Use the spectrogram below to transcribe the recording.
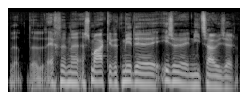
Dat, dat, echt een, eh, een smaakje in het midden is er niet, zou je zeggen.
